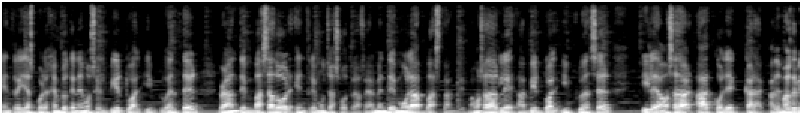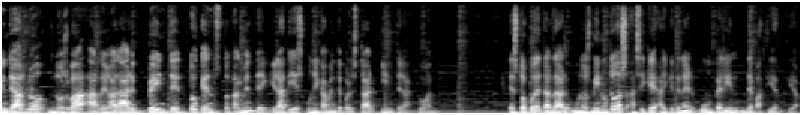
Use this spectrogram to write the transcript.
entre ellas por ejemplo tenemos el Virtual Influencer, Brand Ambassador, entre muchas otras. Realmente mola bastante. Vamos a darle a Virtual Influencer y le vamos a dar a Collect Character. Además de mintearlo, nos va a regalar 20 tokens totalmente gratis únicamente por estar interactuando. Esto puede tardar unos minutos, así que hay que tener un pelín de paciencia.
